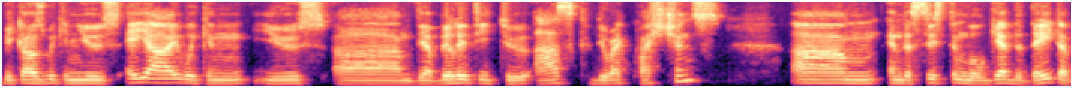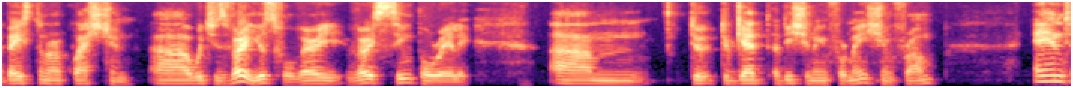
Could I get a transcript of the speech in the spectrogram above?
because we can use AI, we can use um, the ability to ask direct questions um, and the system will get the data based on our question, uh, which is very useful, very very simple, really, um, to to get additional information from. And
